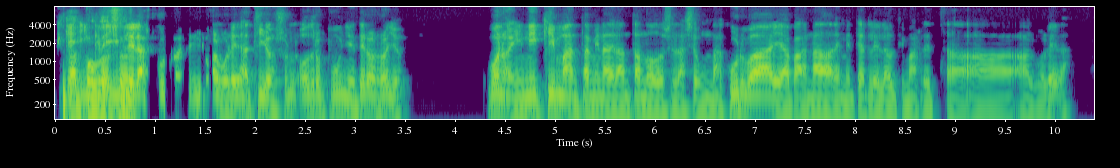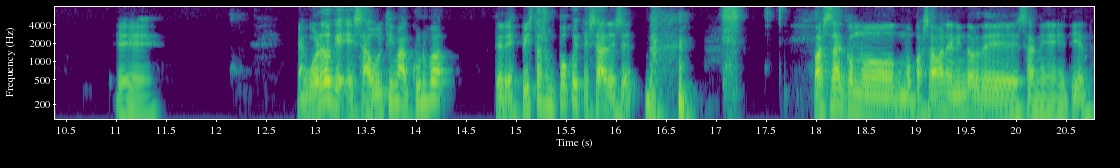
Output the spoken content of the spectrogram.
Qué increíble son- las curvas de Diego Arboleda, tío. Son otro puñetero rollo. Bueno, y Nick Kidman también adelantando dos en la segunda curva y a para nada de meterle la última recta a, a Arboleda. Eh, me acuerdo que esa última curva te despistas un poco y te sales, ¿eh? Pasa como, como pasaba en el indoor de San Etienne,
